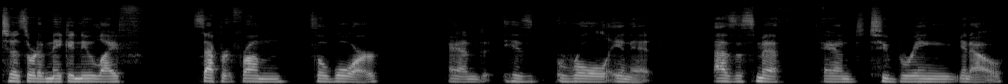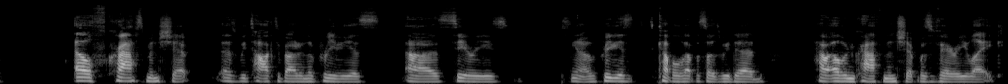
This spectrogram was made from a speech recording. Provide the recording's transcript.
to sort of make a new life separate from the war and his role in it as a smith and to bring, you know, elf craftsmanship as we talked about in the previous uh series, you know, the previous couple of episodes we did, how elven craftsmanship was very like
